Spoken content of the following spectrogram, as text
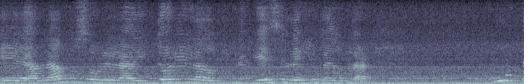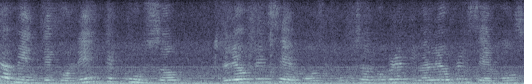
eh, hablando sobre la historia y la doctrina, que es el eje medular. Justamente con este curso le ofrecemos, curso de cooperativa, le ofrecemos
